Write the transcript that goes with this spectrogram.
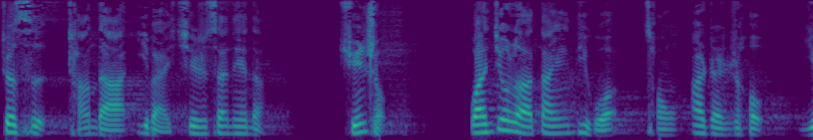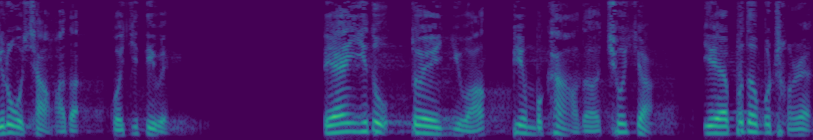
这次长达一百七十三天的巡守，挽救了大英帝国从二战之后一路下滑的国际地位。连一度对女王并不看好的丘吉尔也不得不承认，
